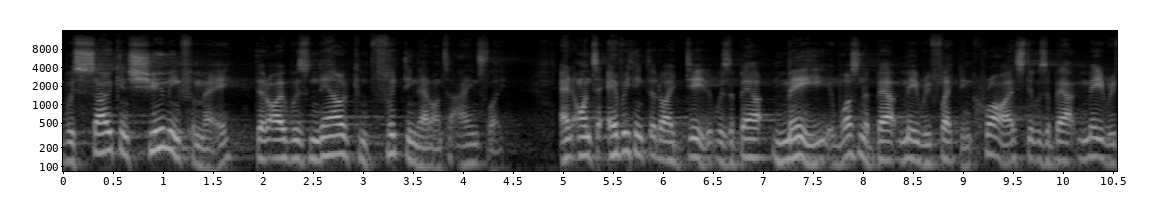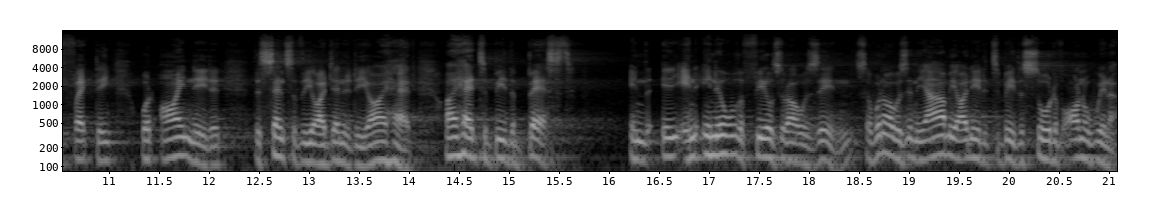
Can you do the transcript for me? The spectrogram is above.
was so consuming for me that I was now conflicting that onto Ainsley and onto everything that I did. It was about me. It wasn't about me reflecting Christ. It was about me reflecting what I needed, the sense of the identity I had. I had to be the best in, the, in, in all the fields that I was in. So when I was in the army, I needed to be the sort of honor winner.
